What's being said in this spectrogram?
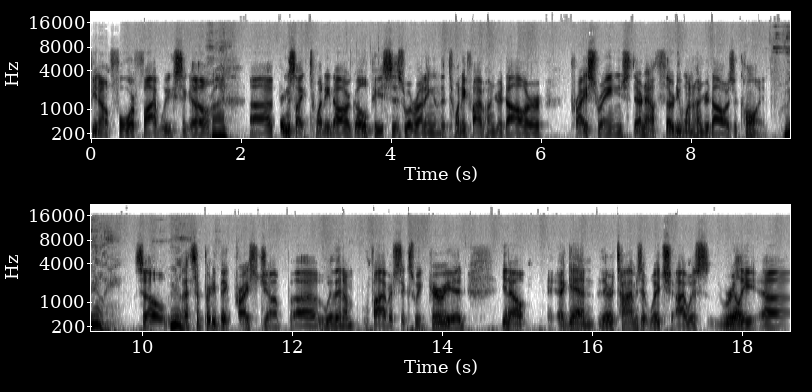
you know, four or five weeks ago. Right. Uh, things like twenty dollar gold pieces were running in the twenty five hundred dollar price range. They're now thirty one hundred dollars a coin. Really? So Really? that's a pretty big price jump uh, within a five or six week period. You know, again, there are times at which I was really uh,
